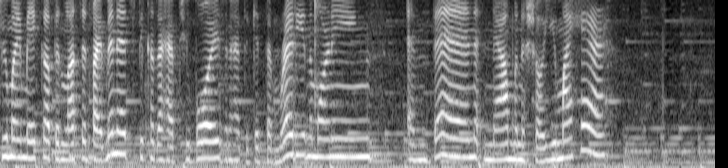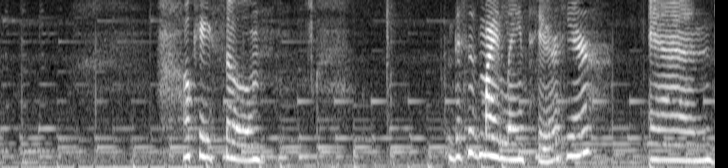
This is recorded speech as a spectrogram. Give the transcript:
do my makeup in less than five minutes because I have two boys and I have to get them ready in the mornings. And then now I'm gonna show you my hair. Okay, so this is my length hair here. And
